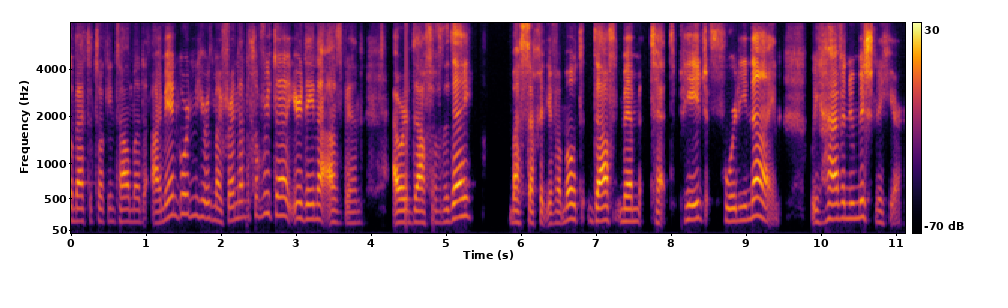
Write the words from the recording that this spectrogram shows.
Welcome back to Talking Talmud. I'm Anne Gordon here with my friend and chavruta Yardaena Osband. Our daf of the day, Masachet Yevamot, daf Mem Tet, page 49. We have a new Mishnah here,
